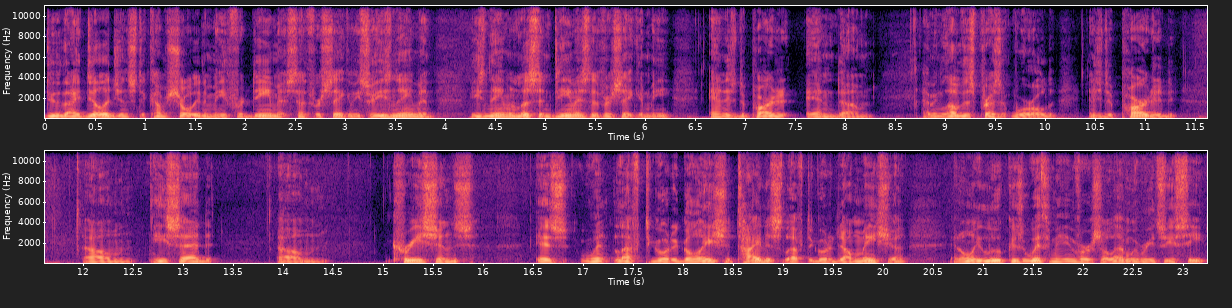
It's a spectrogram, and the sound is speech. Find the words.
do thy diligence to come shortly to me, for Demas hath forsaken me. So he's naming, he's naming, listen, Demas hath forsaken me and is departed, and um, having loved this present world, and is departed, um, he said, um, Crescens is went left to go to Galatia, Titus left to go to Dalmatia, and only Luke is with me in verse 11 we read. So you see,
